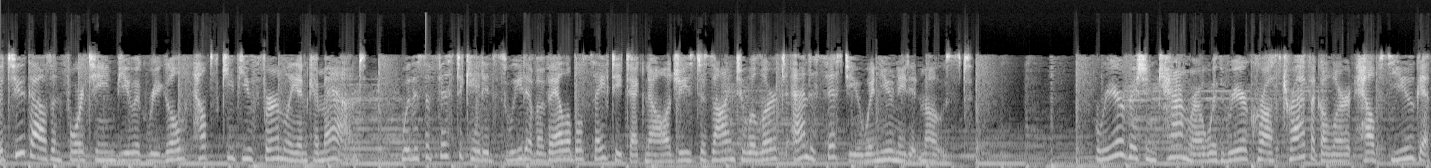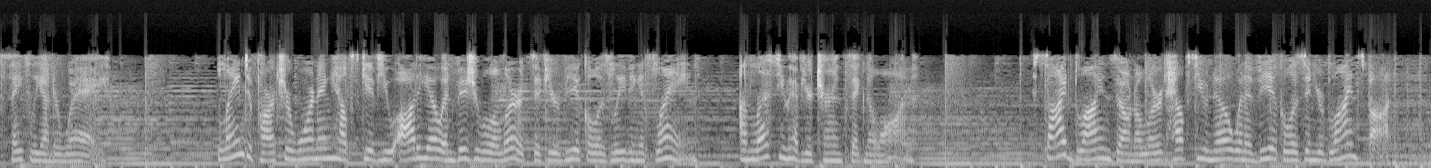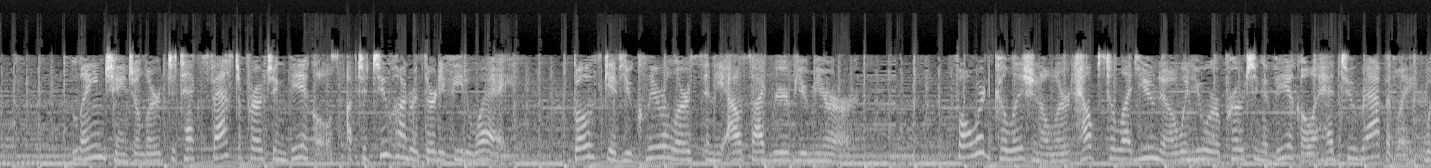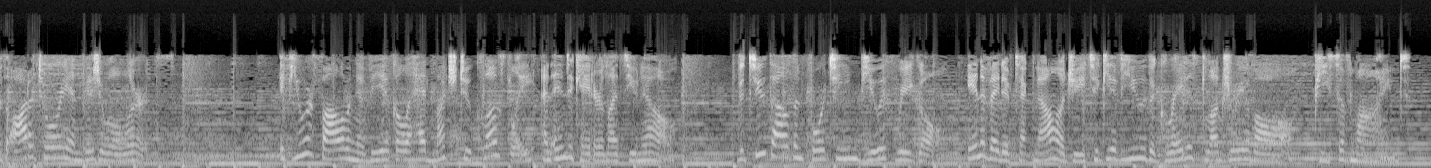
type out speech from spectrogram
The 2014 Buick Regal helps keep you firmly in command with a sophisticated suite of available safety technologies designed to alert and assist you when you need it most. Rear vision camera with rear cross traffic alert helps you get safely underway. Lane departure warning helps give you audio and visual alerts if your vehicle is leaving its lane, unless you have your turn signal on. Side blind zone alert helps you know when a vehicle is in your blind spot. Lane change alert detects fast approaching vehicles up to 230 feet away. Both give you clear alerts in the outside rearview mirror. Forward collision alert helps to let you know when you are approaching a vehicle ahead too rapidly with auditory and visual alerts. If you are following a vehicle ahead much too closely, an indicator lets you know. The 2014 Buick Regal. Innovative technology to give you the greatest luxury of all, peace of mind.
